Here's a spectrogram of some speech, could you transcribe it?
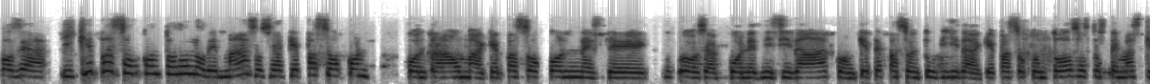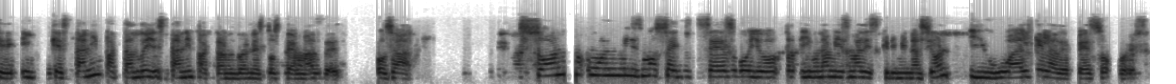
o sea, ¿y qué pasó con todo lo demás? O sea, ¿qué pasó con, con trauma? ¿Qué pasó con este, o sea, con etnicidad? ¿Con qué te pasó en tu vida? ¿Qué pasó con todos estos temas que, que están impactando y están impactando en estos temas de, o sea, son un mismo sesgo y otro, y una misma discriminación, igual que la de peso, pues,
